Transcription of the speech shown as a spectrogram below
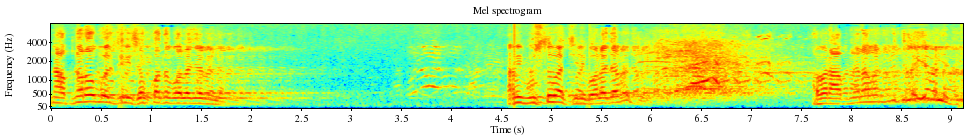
না, আপনারাও বলছেন সব কথা বলা যাবে না। আমি বুঝতে পারছি না, বলা যাবে তো? আবার আপনারা আমার বিরুদ্ধে লেগে যাবেন নাকি?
